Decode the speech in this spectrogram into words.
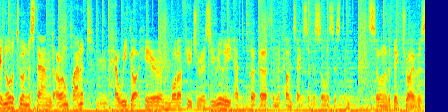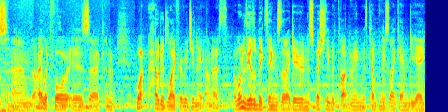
In order to understand our own planet, and how we got here and what our future is, you really have to put Earth in the context of the solar system. So one of the big drivers um, that I look for is uh, kind of what, how did life originate on Earth? One of the other big things that I do, and especially with partnering with companies like MDA,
